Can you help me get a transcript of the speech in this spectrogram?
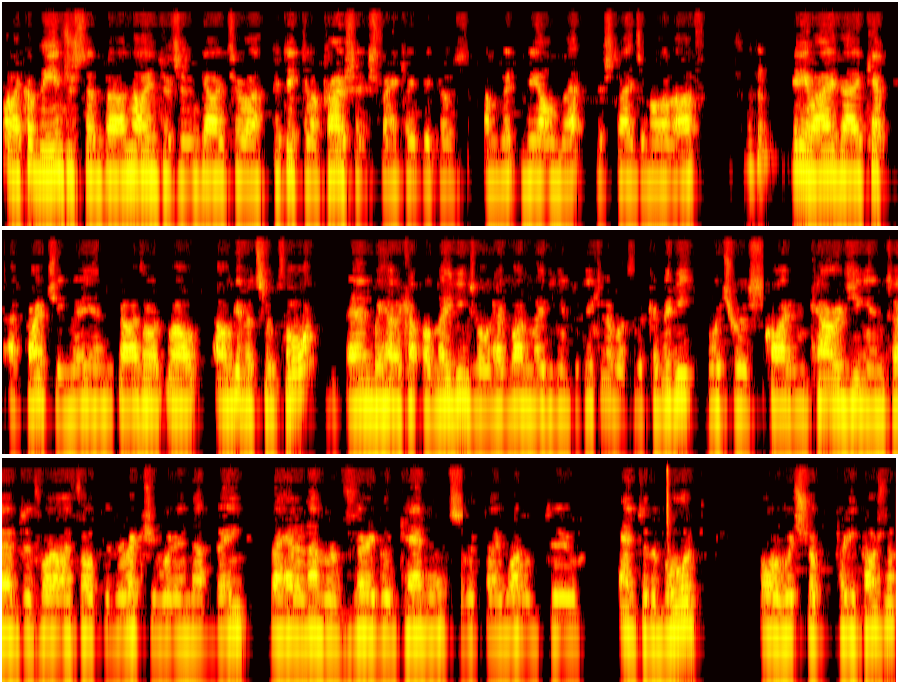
well, I could be interested, but I'm not interested in going through a particular process, frankly, because I'm a bit beyond that this stage of my life. Mm-hmm. anyway, they kept approaching me, and I thought, well, I'll give it some thought. And we had a couple of meetings. Well, we had one meeting in particular with the committee, which was quite encouraging in terms of what I thought the direction would end up being. They had a number of very good candidates that they wanted to add to the board all of which looked pretty positive.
